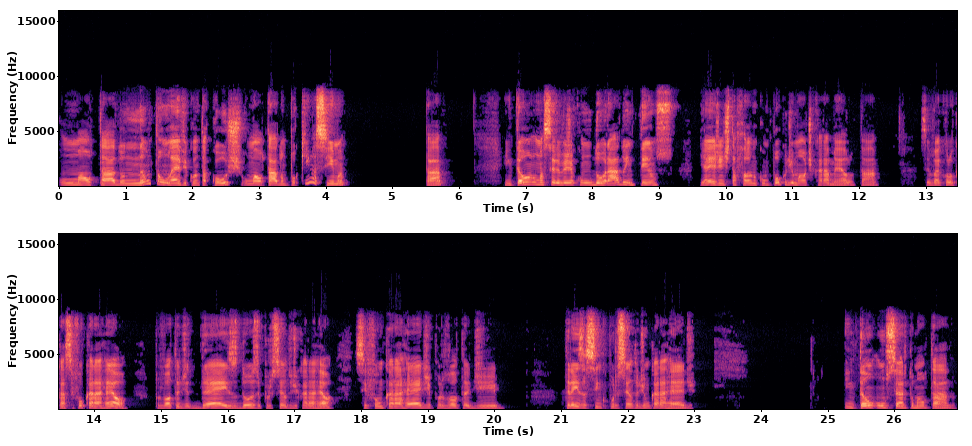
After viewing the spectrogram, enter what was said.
um maltado não tão leve quanto a Kolsch, um maltado um pouquinho acima, tá? Então, uma cerveja com um dourado intenso, e aí a gente está falando com um pouco de malte caramelo, tá? Você vai colocar, se for carahel, por volta de 10, 12% de carahel. Se for um carahedge, por volta de 3 a 5% de um carahedge. Então, um certo maltado.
